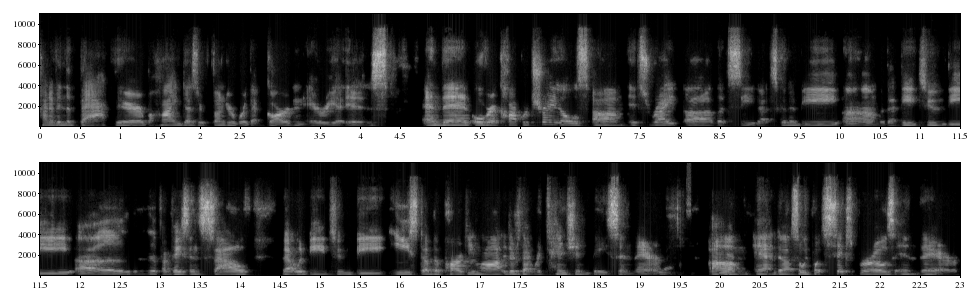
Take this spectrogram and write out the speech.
kind of in the back there behind Desert Thunder where that garden area is. And then over at Copper Trails, um, it's right. Uh, let's see, that's going to be um, would that be to the uh, if I'm facing south, that would be to the east of the parking lot. There's that retention basin there. Yes. Um, yeah. And uh, so we put six burrows in there.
